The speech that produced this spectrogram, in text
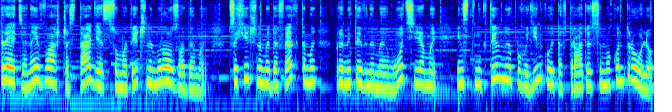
Третя найважча стадія з соматичними розладами, психічними дефектами, примітивними емоціями, інстинктивною поведінкою та втратою самоконтролю.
